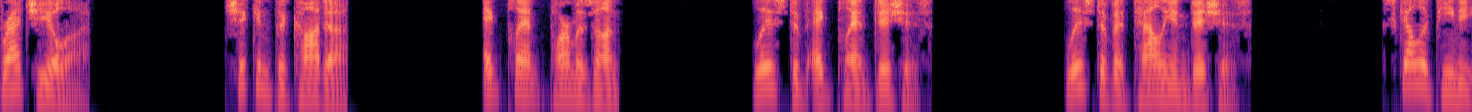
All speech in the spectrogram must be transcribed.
Braciole Chicken piccata. Eggplant parmesan. List of eggplant dishes. List of Italian dishes. Scallopini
